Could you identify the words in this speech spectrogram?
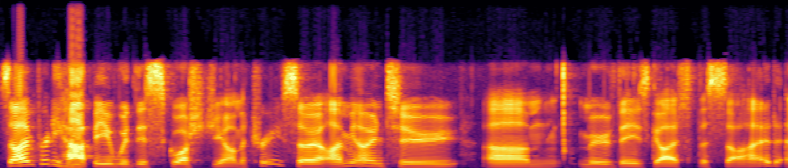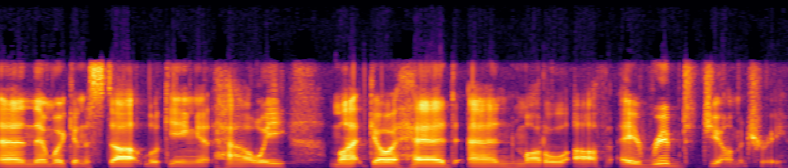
So I'm pretty happy with this squash geometry. So I'm going to um, move these guys to the side and then we're going to start looking at how we might go ahead and model up a ribbed geometry.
